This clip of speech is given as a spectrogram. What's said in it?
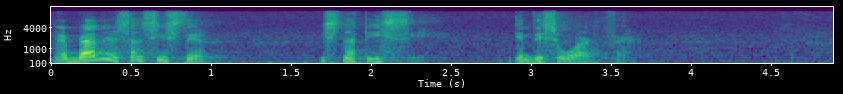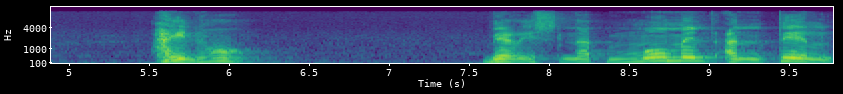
My brothers and sisters, it's not easy in this warfare. I know there is not moment until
